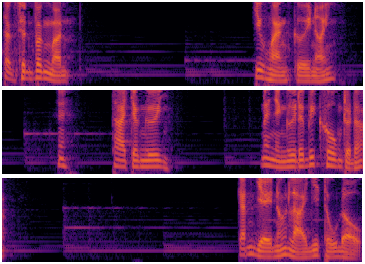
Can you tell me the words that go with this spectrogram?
Thần xin vân mệnh. Chứ Hoàng cười nói Tha cho ngươi. Nay nhà ngươi đã biết khôn rồi đó. Cánh vệ nói lại với thủ độ.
